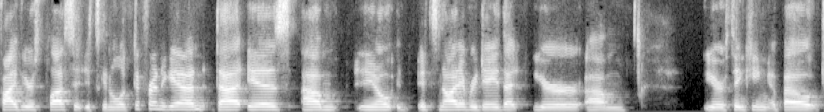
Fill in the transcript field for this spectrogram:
five years plus it, it's going to look different again. That is um, you know it, it's not every day that you're um, you're thinking about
